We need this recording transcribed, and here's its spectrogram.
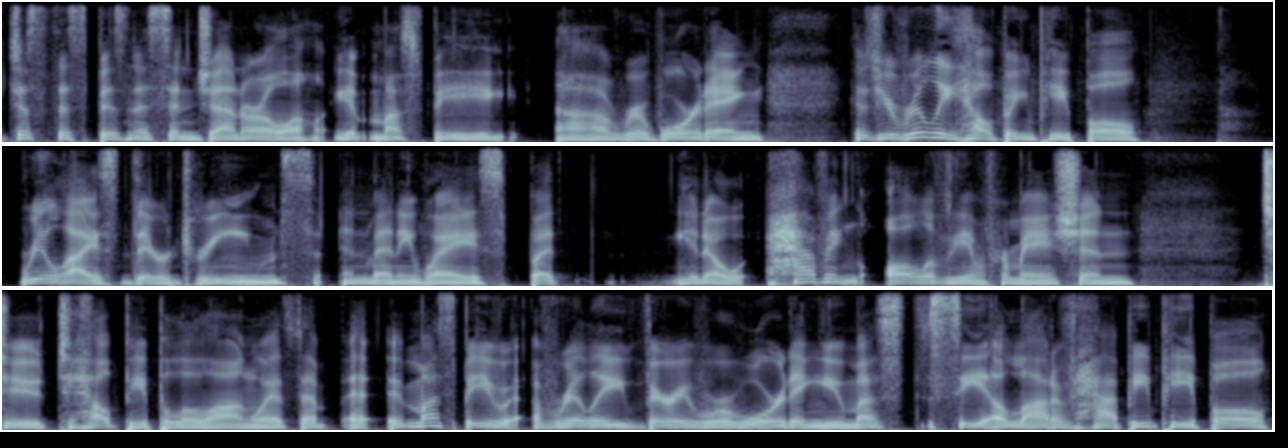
just this business in general, it must be uh, rewarding because you're really helping people realize their dreams in many ways. But you know, having all of the information to to help people along with it, it must be really very rewarding. You must see a lot of happy people,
